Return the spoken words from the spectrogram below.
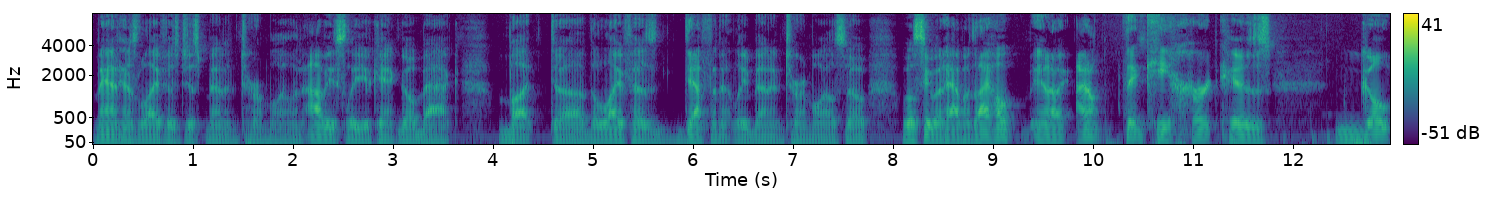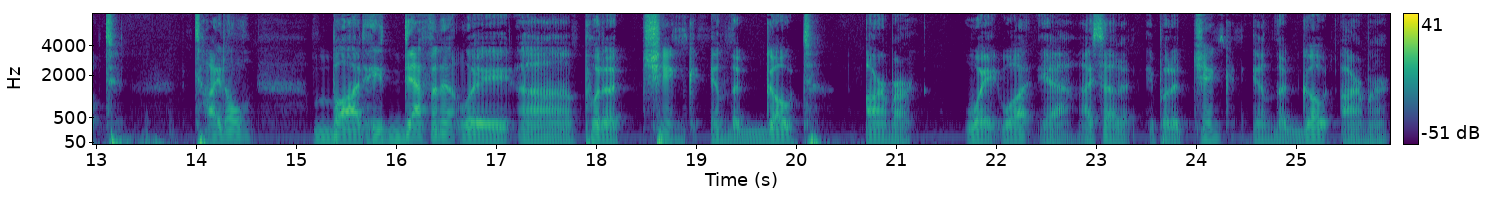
man, his life has just been in turmoil. And obviously, you can't go back, but uh, the life has definitely been in turmoil. So we'll see what happens. I hope, you know, I don't think he hurt his GOAT title, but he definitely uh, put a chink in the GOAT armor. Wait, what? Yeah, I said it. He put a chink in the GOAT armor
